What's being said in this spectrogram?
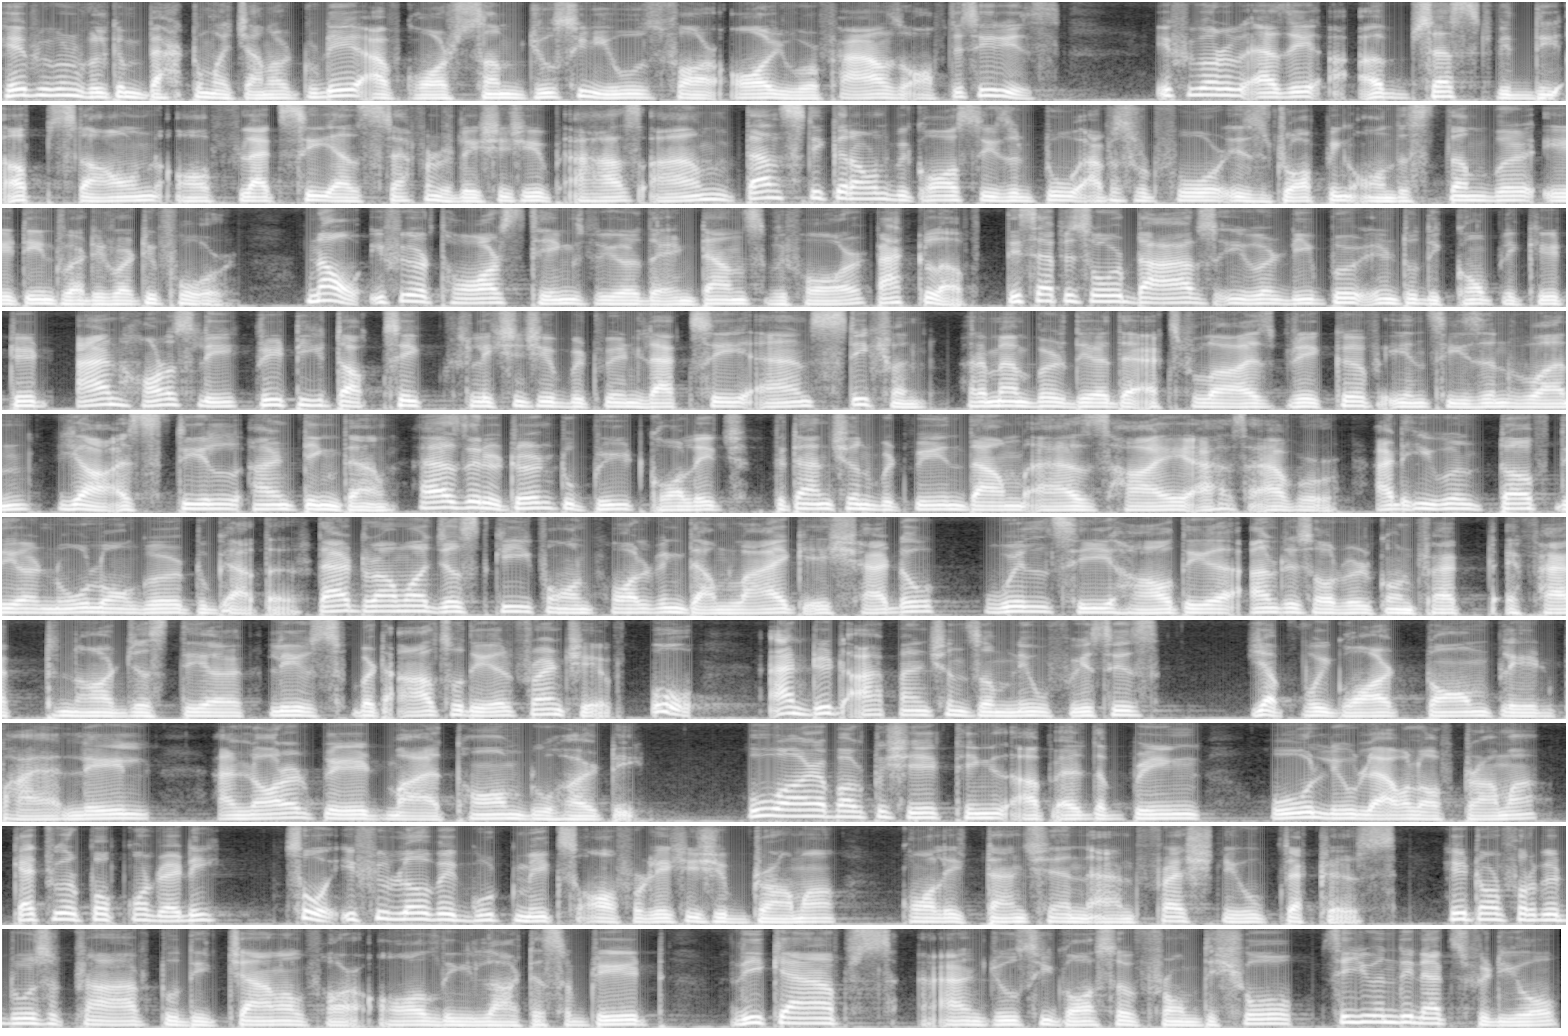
Hey everyone, welcome back to my channel. Today I've got some juicy news for all your fans of the series. If you are as a obsessed with the ups down of Lexi and Stefan relationship as I am, then stick around because season 2 episode 4 is dropping on September 18, 2024. Now, if your thoughts things were the intense before, pack love. This episode dives even deeper into the complicated and honestly pretty toxic relationship between Lexi and Stefan. Remember their the exposed breakup in season 1? Yeah, it's still hunting them. As they return to Breed College, the tension between them as high as ever. And even tough they are no longer together. That drama just keep on following them like a shadow we'll see how their unresolved conflict affect not just their lives but also their friendship. Oh, and did I mention some new faces? Yep, we got Tom played by Lael and Laurel played by Tom Doherty, who are about to shake things up at the bring whole new level of drama. Get your popcorn ready. So, if you love a good mix of relationship drama, college tension, and fresh new characters, hey, don't forget to subscribe to the channel for all the latest update recaps and juicy gossip from the show. See you in the next video.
